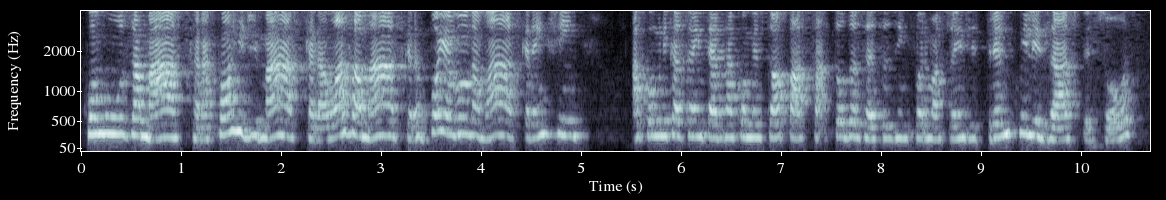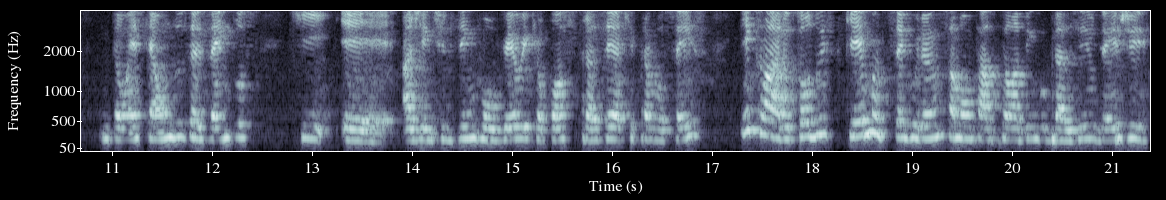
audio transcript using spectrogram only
como usa máscara, corre de máscara, lava a máscara, põe a mão na máscara, enfim. A comunicação interna começou a passar todas essas informações e tranquilizar as pessoas. Então, esse é um dos exemplos que eh, a gente desenvolveu e que eu posso trazer aqui para vocês. E, claro, todo o esquema de segurança montado pela Bingo Brasil, desde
